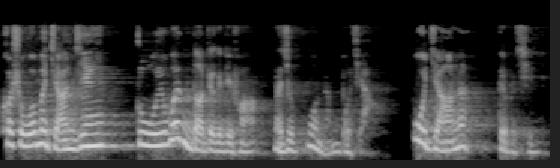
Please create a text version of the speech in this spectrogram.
可是我们讲经，诸位问到这个地方，那就不能不讲。不讲呢，对不起你。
